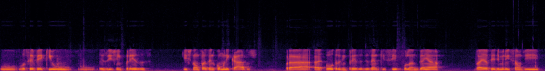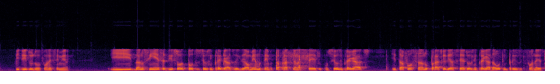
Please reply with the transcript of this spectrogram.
o, você vê que o, o, existem empresas que estão fazendo comunicados para eh, outras empresas dizendo que se fulano ganhar vai haver diminuição de pedidos do fornecimento. E dando ciência disso a todos os seus empregados. Ele, ao mesmo tempo, está praticando assédio com seus empregados e está forçando prática de assédio aos empregados da outra empresa que fornece,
